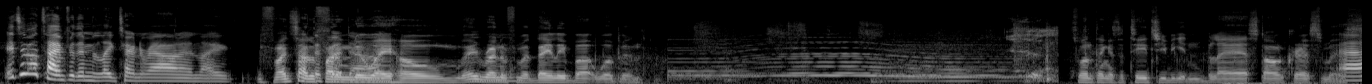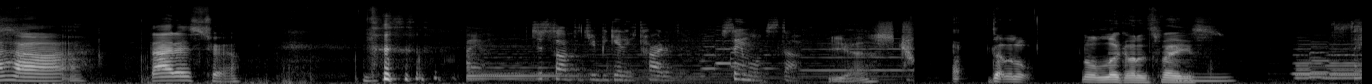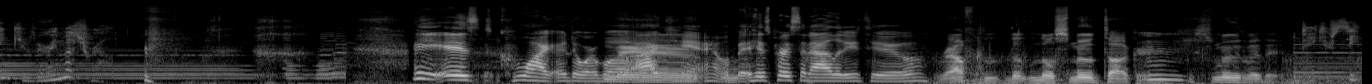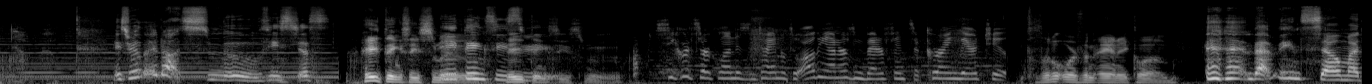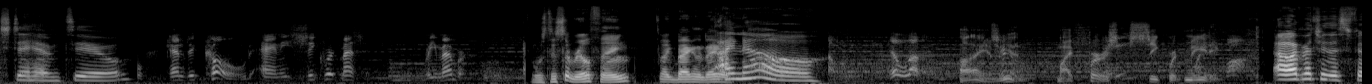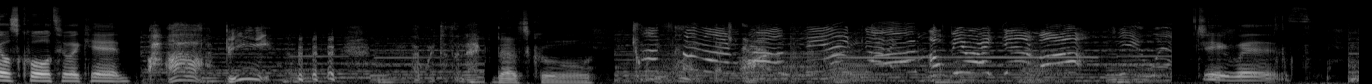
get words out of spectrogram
It's about time for them to like turn around and like. It's time to find a new. Mm-hmm. way home. They running from a daily butt whooping. It's one thing as a teacher, you be getting blessed on Christmas. Uh huh. That is true. Just thought that you'd be getting tired of the same old stuff. Yes, that little little look on his face. Mm-hmm. Thank you very much, He is quite adorable. I can't help it. His personality too. Ralph, the, the little smooth talker, Mm. Smooth with it. Take your seat now, Ralph. He's really not smooth. He's just He thinks he's smooth. He thinks he's He smooth. thinks he's smooth. Secret Circle and is entitled to all the honors and benefits occurring there too. The Little Orphan Annie Club. that means so much to him too. Can decode Annie's secret message. Remember, Was this a real thing? Like back in the day? I know. he'll love it. I am in. My first secret meeting. Oh, I bet you this feels cool to a kid. Aha, B. I went to the next. That's cool. 25. That's R. I'll be right there, Ma. Gee whiz. Gee whiz.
